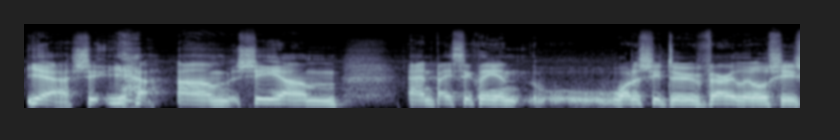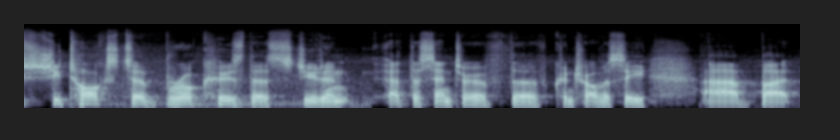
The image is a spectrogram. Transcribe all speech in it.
yeah she yeah um she um and basically in what does she do very little she she talks to brooke who's the student at the center of the controversy uh, but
